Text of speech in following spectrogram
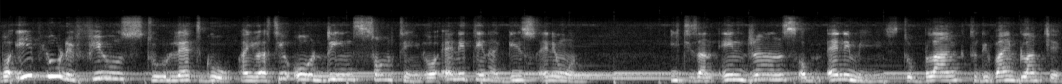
But if you refuse to let go and you are still holding something or anything against anyone, it is an hindrance of enemies to blank to divine blank check.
